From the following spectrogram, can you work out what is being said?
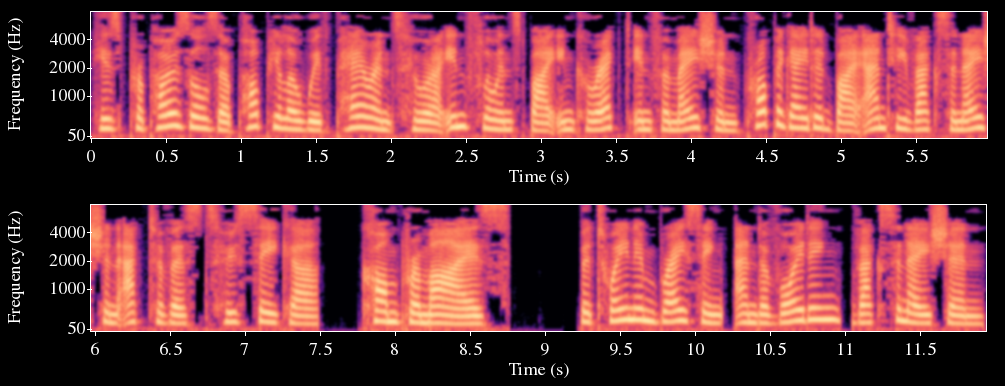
His proposals are popular with parents who are influenced by incorrect information propagated by anti-vaccination activists who seek a «compromise» between embracing, and avoiding, vaccination.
